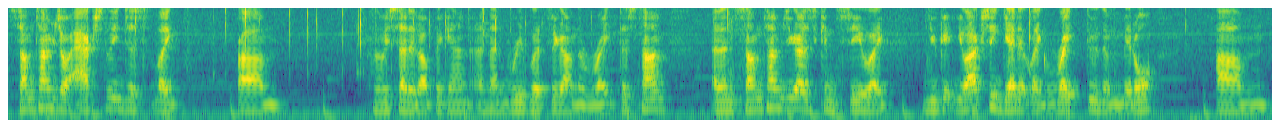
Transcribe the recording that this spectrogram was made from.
Sometimes you'll actually just, like, um, let me set it up again, and then re-blitz the guy on the right this time. And then sometimes you guys can see, like, you get you actually get it like right through the middle. Um,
